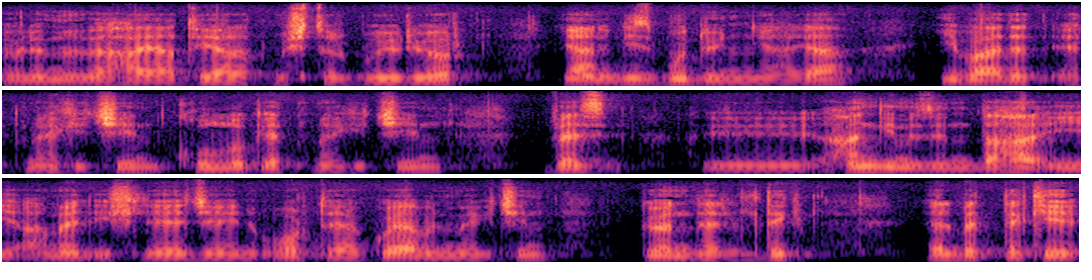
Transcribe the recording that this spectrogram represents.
ölümü ve hayatı yaratmıştır buyuruyor. Yani biz bu dünyaya ibadet etmek için, kulluk etmek için ve e, hangimizin daha iyi amel işleyeceğini ortaya koyabilmek için gönderildik. Elbette ki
